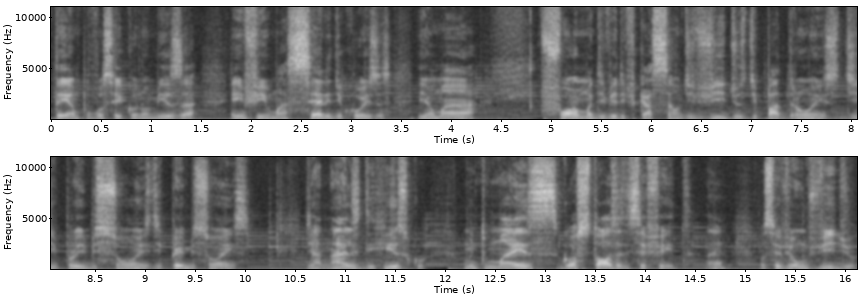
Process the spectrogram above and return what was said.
tempo, você economiza, enfim, uma série de coisas. E é uma forma de verificação de vídeos, de padrões, de proibições, de permissões, de análise de risco, muito mais gostosa de ser feita. Né? Você vê um vídeo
